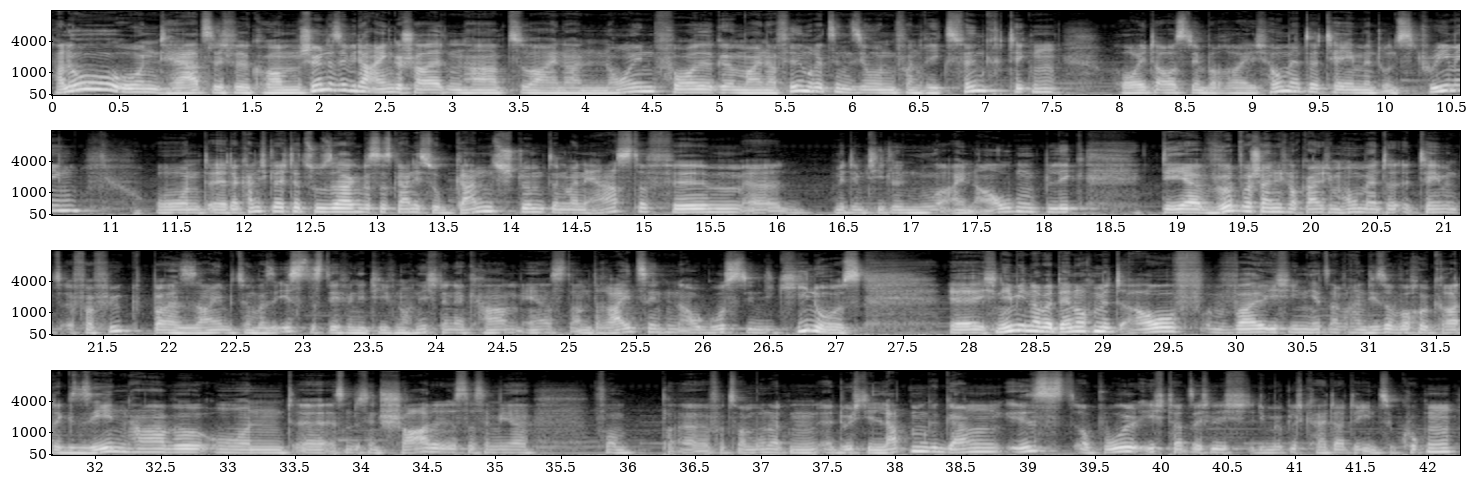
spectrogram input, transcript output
Hallo und herzlich willkommen. Schön, dass ihr wieder eingeschaltet habt zu einer neuen Folge meiner Filmrezensionen von Rieks Filmkritiken. Heute aus dem Bereich Home Entertainment und Streaming. Und äh, da kann ich gleich dazu sagen, dass das gar nicht so ganz stimmt, denn mein erster Film äh, mit dem Titel Nur ein Augenblick, der wird wahrscheinlich noch gar nicht im Home Entertainment verfügbar sein, beziehungsweise ist es definitiv noch nicht, denn er kam erst am 13. August in die Kinos. Äh, ich nehme ihn aber dennoch mit auf, weil ich ihn jetzt einfach in dieser Woche gerade gesehen habe und äh, es ein bisschen schade ist, dass er mir vor, äh, vor zwei Monaten durch die Lappen gegangen ist, obwohl ich tatsächlich die Möglichkeit hatte, ihn zu gucken.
